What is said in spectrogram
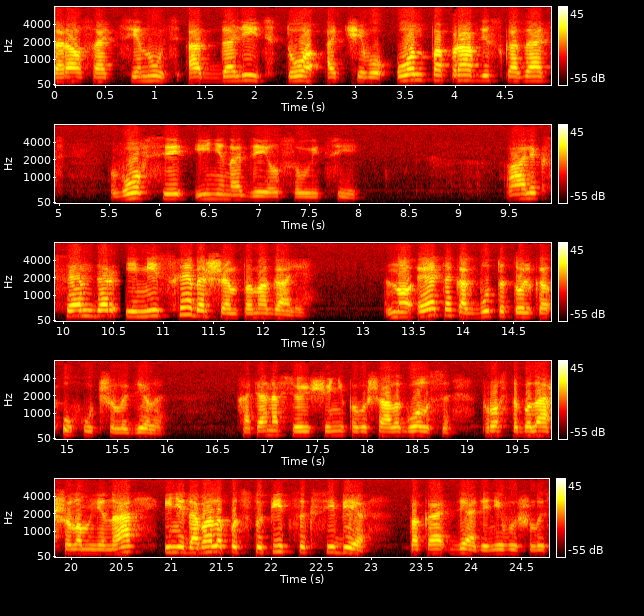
старался оттянуть, отдалить то, от чего он, по правде сказать, вовсе и не надеялся уйти. Александр и мисс Хебершем помогали, но это как будто только ухудшило дело. Хотя она все еще не повышала голоса, просто была ошеломлена и не давала подступиться к себе, пока дядя не вышел из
